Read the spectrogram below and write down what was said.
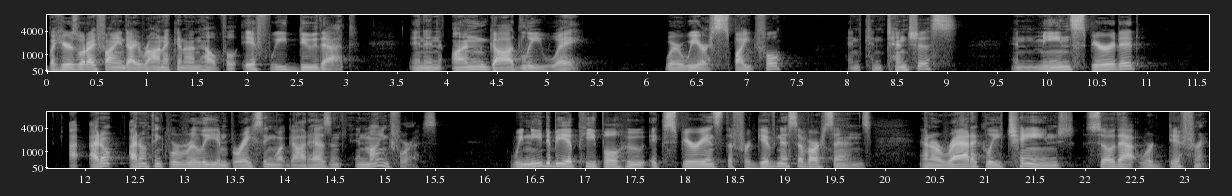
But here's what I find ironic and unhelpful. If we do that in an ungodly way, where we are spiteful and contentious and mean spirited, I, I, don't, I don't think we're really embracing what God has in, in mind for us. We need to be a people who experience the forgiveness of our sins and are radically changed so that we're different.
